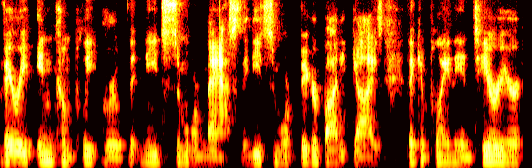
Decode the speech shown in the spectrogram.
very incomplete group that needs some more mass. They need some more bigger bodied guys that can play in the interior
